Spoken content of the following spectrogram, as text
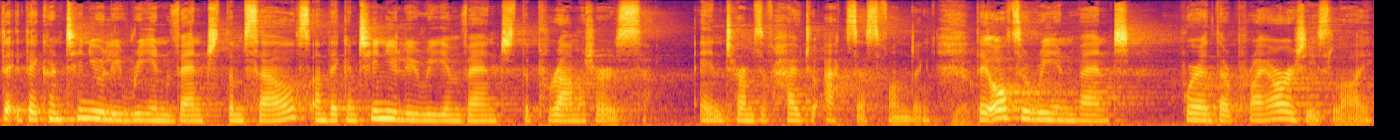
they, they continually reinvent themselves and they continually reinvent the parameters in terms of how to access funding. Yeah. They also reinvent where their priorities lie.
